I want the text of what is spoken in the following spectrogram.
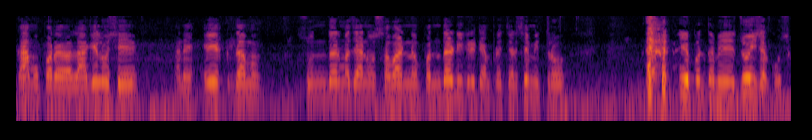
કામ ઉપર લાગેલો છે. અને એકદમ સુંદર મજાનું સવારનું પંદર ડિગ્રી ટેમ્પરેચર છે મિત્રો. એ પણ તમે જોઈ શકો છો.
